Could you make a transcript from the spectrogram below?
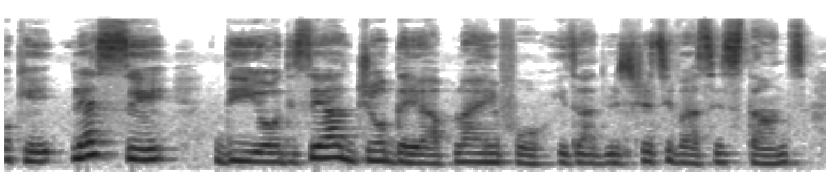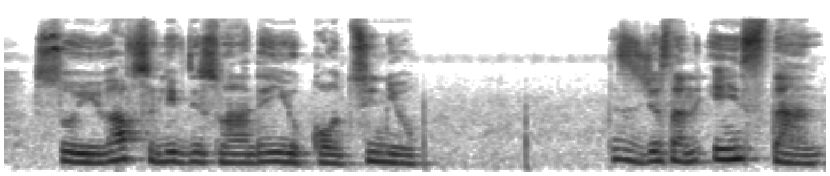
Okay let's say the or the sales job that you're applying for is administrative assistant. So you have to leave this one and then you continue. This is just an instant.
